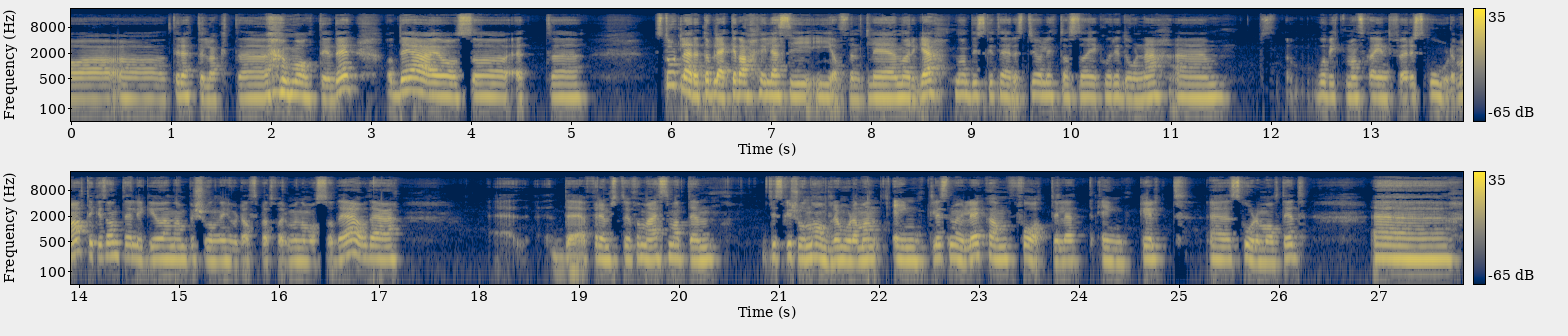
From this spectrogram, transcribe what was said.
og, og tilrettelagte måltider. Og det er jo også et eh, stort lerret å bleke, da, vil jeg si, i offentlig Norge. Nå diskuteres det jo litt også i korridorene um, hvorvidt man skal innføre skolemat. ikke sant? Det ligger jo en ambisjon i Hurdalsplattformen om også det. Og det, det fremstår for meg som at den diskusjonen handler om hvordan man enklest mulig kan få til et enkelt eh, skolemåltid. Eh,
